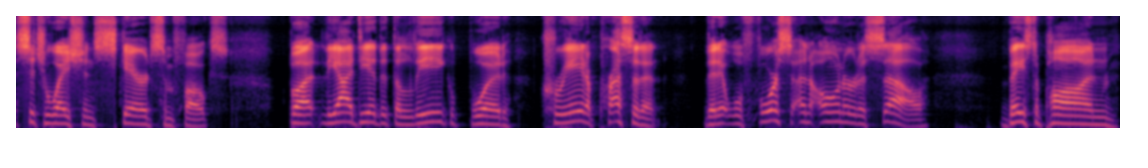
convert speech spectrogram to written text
situation scared some folks. But the idea that the league would create a precedent that it will force an owner to sell based upon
